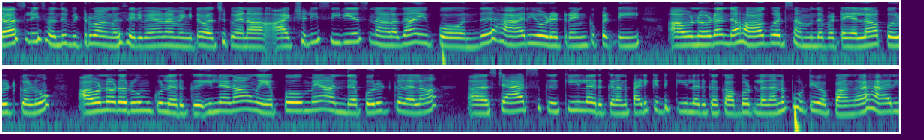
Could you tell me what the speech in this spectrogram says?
டர்ஸ்லீஸ் வந்து விட்டுருவாங்க. சரி வேணாம் அவங்ககிட்ட வச்சுக்க வேணாம். ஆக்சுவலி சீரியஸ்னால தான் இப்போது வந்து ஹாரியோட ட்ரெங்க் பட்டி அவனோட அந்த ஹாக்வர்ட் சம்மந்தப்பட்ட எல்லா பொருட்களும் அவனோட ரூம்குள்ளே இருக்குது இல்லைனா அவங்க எப்போவுமே அந்த பொருட்களெல்லாம் ஸ்டேர்ஸுக்கு கீழே இருக்கிற அந்த படிக்கட்டு கீழே இருக்க கபோர்டில் தானே பூட்டி வைப்பாங்க. ஹாரி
